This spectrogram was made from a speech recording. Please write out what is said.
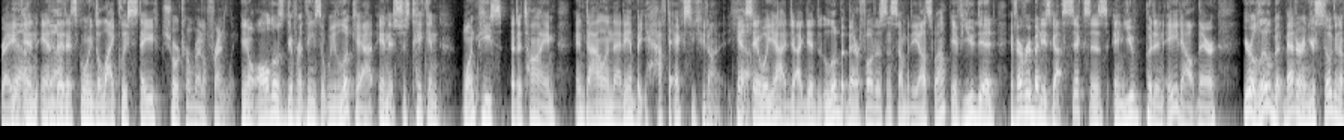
Right. Yeah, and and yeah. that it's going to likely stay short-term rental friendly. You know, all those different things that we look at, and it's just taking one piece at a time and dialing that in, but you have to execute on it. You can't Yeah. say, well, yeah, I did a little bit better photos than somebody else. Well, if you did, if everybody's got sixes and you put an eight out there, you're a little bit better and you're still gonna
